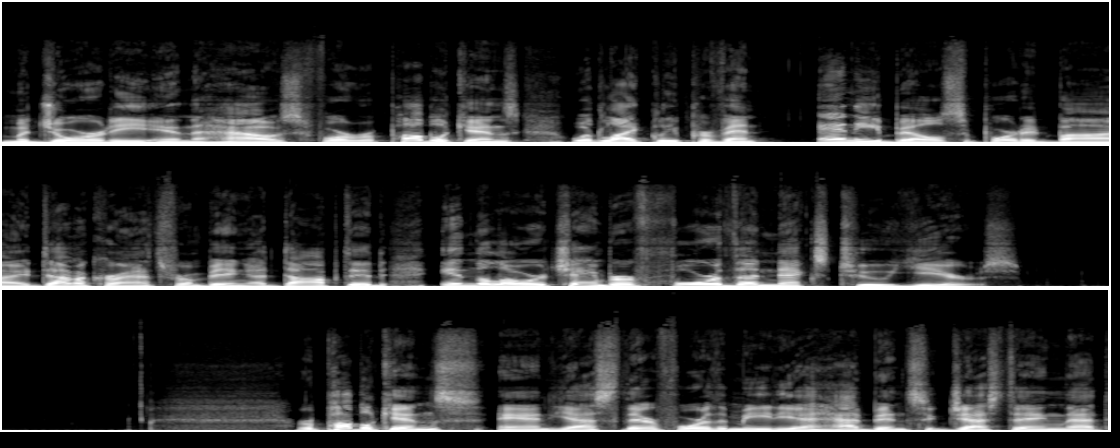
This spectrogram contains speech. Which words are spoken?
majority in the House for Republicans would likely prevent any bill supported by Democrats from being adopted in the lower chamber for the next two years. Republicans, and yes, therefore the media, had been suggesting that,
